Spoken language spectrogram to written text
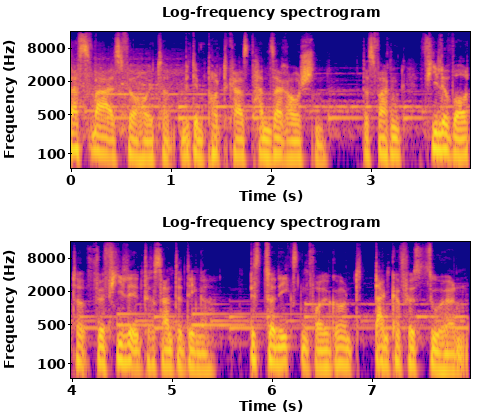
Das war es für heute mit dem Podcast Hansa Rauschen. Das waren viele Worte für viele interessante Dinge. Bis zur nächsten Folge und danke fürs Zuhören.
